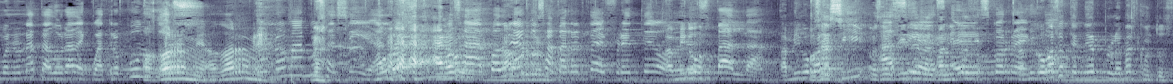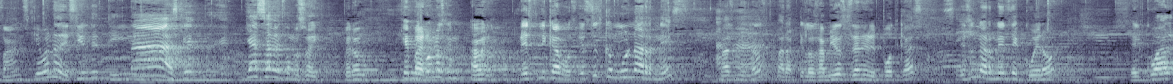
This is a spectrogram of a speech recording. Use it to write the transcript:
bueno, una atadura de cuatro puntos. agárrame, agárrame. Pero no vamos así. No, no, o sea, podríamos amarrarte de frente o Amigo. de espalda. Amigo, O sea, vas- sí, o sea, sí Así de las es, manitas. es correcto. Amigo, vas a tener problemas con tus fans. ¿Qué van a decir de ti? Ah, es que eh, ya saben cómo soy. Pero que me Bueno. conozcan. A ver, Explicamos. Esto es como un arnés, más o menos, para que los amigos que están en el podcast. Sí. Es un arnés de cuero, el cual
